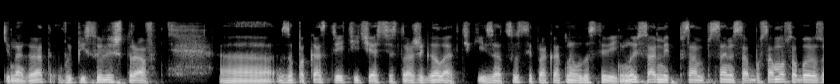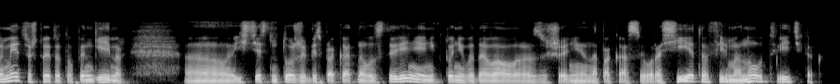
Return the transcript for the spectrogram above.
«Киноград» выписывали штраф э, за показ третьей части «Стражи Галактики» из-за отсутствия прокатного удостоверения. Ну и сами, сами, сами само собой разумеется, что этот «Оппенгеймер», э, естественно, тоже без прокатного удостоверения. Никто не выдавал разрешение на показ его в России этого фильма. Ну, вот видите, как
